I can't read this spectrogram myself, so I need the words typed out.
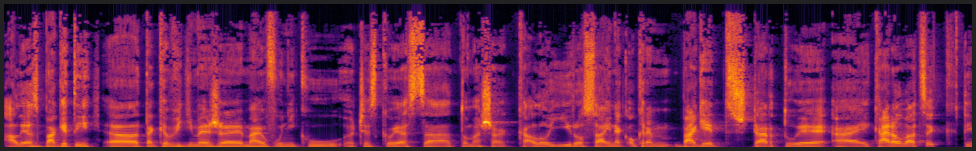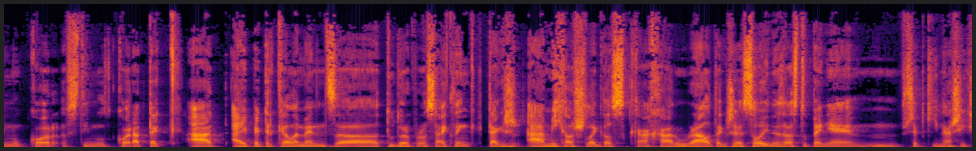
alias Bagety, uh, tak vidíme, že majú v úniku českého jazdca Tomáša Kalojírosa, inak okrem Baget štartuje aj Karel Vacek týmu Kor, z týmu Koratek a aj Petr Kelemen z uh, Tudor Pro Cycling. Takže, a Michal Šlegel z KH Rural, takže solidné zastúpenie všetkých našich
